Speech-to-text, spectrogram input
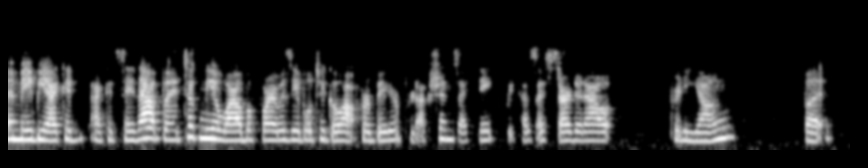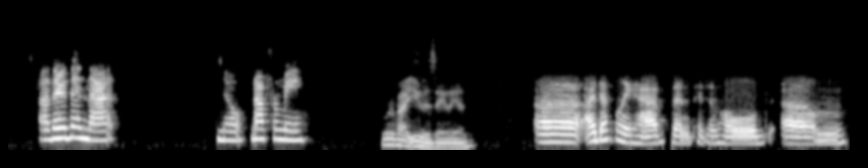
and maybe I could I could say that. But it took me a while before I was able to go out for bigger productions. I think because I started out pretty young. But other than that, no, not for me. what about you azalea Uh, I definitely have been pigeonholed um,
